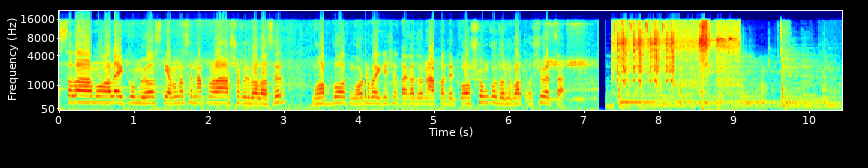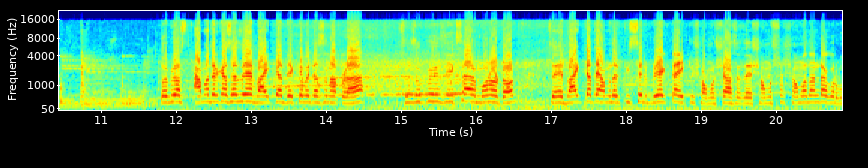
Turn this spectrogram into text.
আসসালামু আলাইকুম বিহস কেমন আছেন আপনারা? আশা করি ভালো আছেন। মোহাব্বত মোটর বাইকের সাথে থাকার জন্য আপনাদেরকে অসংখ্য ধন্যবাদ ও শুভেচ্ছা। তো আমাদের কাছে যে বাইকটা দেখতে পাইতেছেন আপনারা, সুজুকি জিক্সার মনোটন। তো এই বাইকটাতে আমাদের পিসের ব্রেকটা একটু সমস্যা আছে, যে সমস্যার সমাধানটা করব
